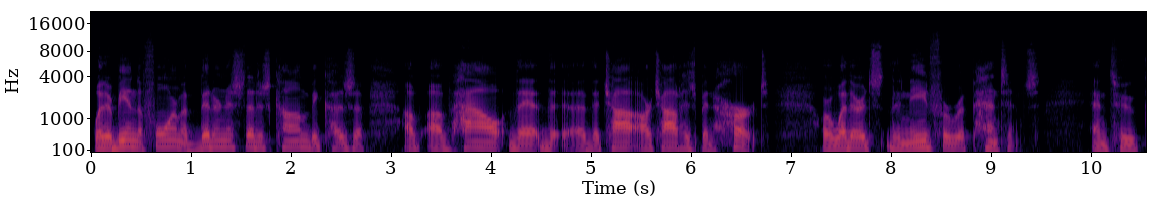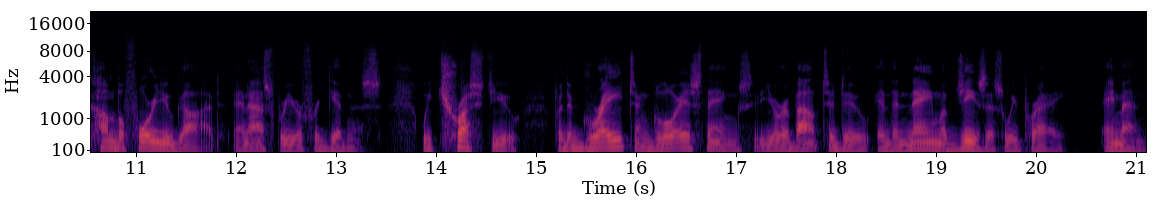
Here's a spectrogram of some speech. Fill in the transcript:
whether it be in the form of bitterness that has come because of, of, of how the, the, uh, the child, our child has been hurt, or whether it's the need for repentance and to come before you, God, and ask for your forgiveness. We trust you for the great and glorious things you're about to do. In the name of Jesus, we pray. Amen.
